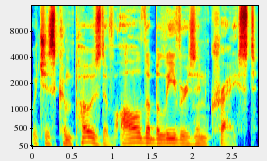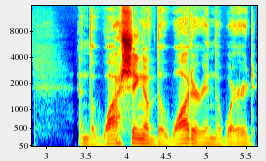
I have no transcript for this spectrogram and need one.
which is composed of all the believers in Christ, and the washing of the water in the Word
